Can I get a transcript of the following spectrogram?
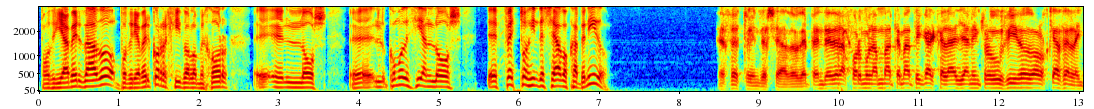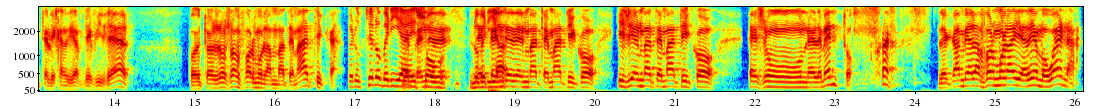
podría haber dado, podría haber corregido a lo mejor eh, eh, los, eh, ¿cómo decían? Los efectos indeseados que ha tenido? Efecto indeseado. Depende de las fórmulas matemáticas que le hayan introducido los que hacen la inteligencia artificial. Porque todo eso son fórmulas matemáticas. Pero usted lo vería Depende eso, de- lo depende vería... del matemático. ¿Y si el matemático es un elemento? Le cambia la fórmula y adiós, muy buena.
